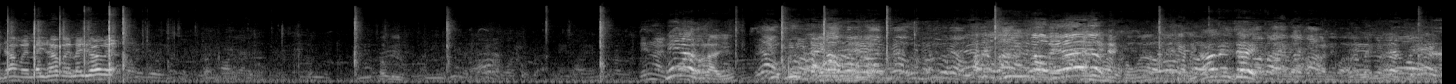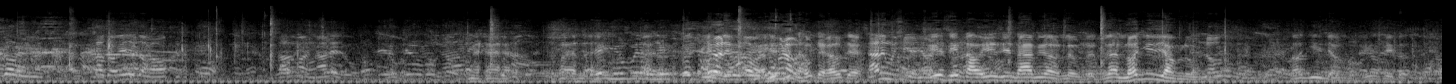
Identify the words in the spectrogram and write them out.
လဲဘယ်လိုလဲဟုတ်တယ်ဟုတ်တယ်နားလည်းမရှိရရောရေးစင်းတောက်ရေးစင်းသားပြီးတော့လို့ဒါလောကြီးကြမလို့လောကြီးကြမလို့ရေးစင်းတော့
